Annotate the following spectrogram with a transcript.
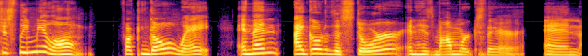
Just leave me alone. Fucking go away. And then I go to the store and his mom works there and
